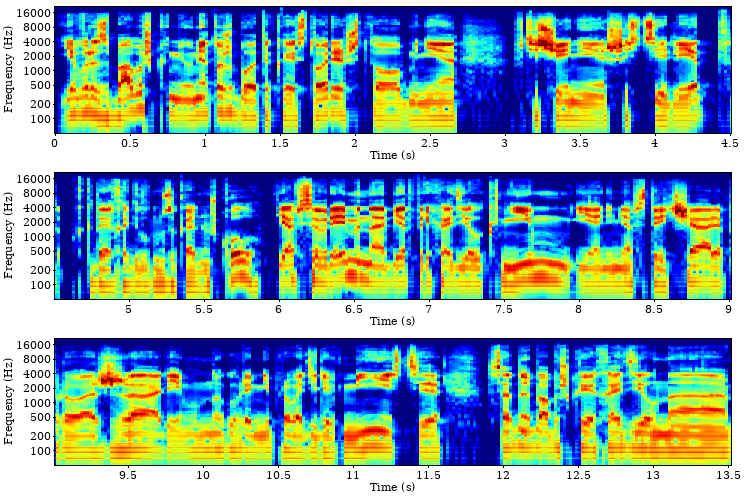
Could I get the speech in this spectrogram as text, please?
Я вырос с бабушками, у меня тоже была такая история, что мне в течение шести лет, когда я ходил в музыкальную школу, я все время на обед приходил к ним, и они меня встречали, провожали, и мы много времени проводили вместе. С одной бабушкой я ходил на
